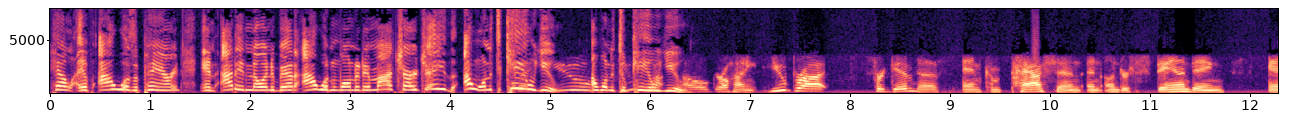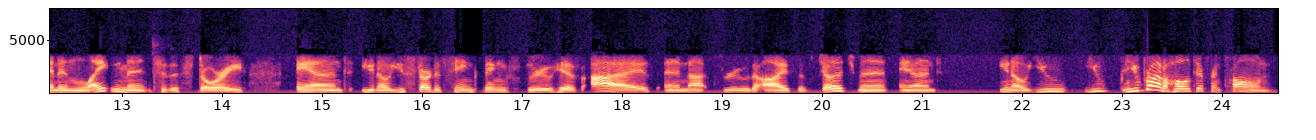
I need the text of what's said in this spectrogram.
Hell, if I was a parent and I didn't know any better, I wouldn't want it in my church either. I wanted to kill you. you I wanted to you kill brought, you. Oh, girl, honey, you brought forgiveness and compassion and understanding and enlightenment to the story and you know you started seeing things through his eyes and not through the eyes of judgment and you know you you you brought a whole different tone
